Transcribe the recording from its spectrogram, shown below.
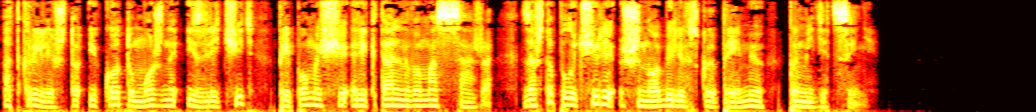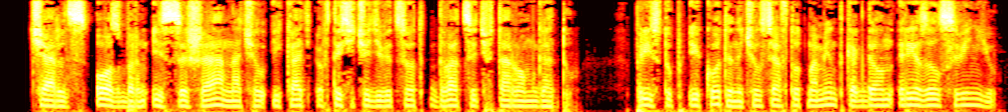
открыли, что икоту можно излечить при помощи ректального массажа, за что получили Шнобелевскую премию по медицине. Чарльз Осборн из США начал икать в 1922 году. Приступ икоты начался в тот момент, когда он резал свинью –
